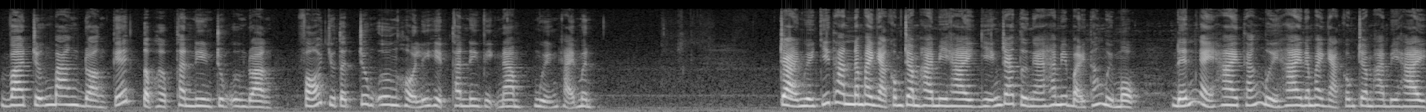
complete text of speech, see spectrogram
và trưởng ban đoàn kết tập hợp thanh niên Trung ương đoàn, Phó Chủ tịch Trung ương Hội Liên hiệp Thanh niên Việt Nam Nguyễn Hải Minh. Trại Nguyễn Chí Thanh năm 2022 diễn ra từ ngày 27 tháng 11 đến ngày 2 tháng 12 năm 2022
